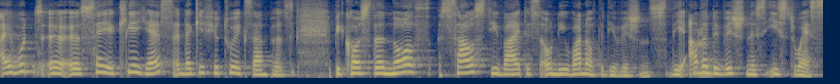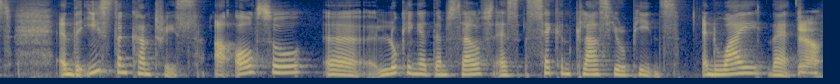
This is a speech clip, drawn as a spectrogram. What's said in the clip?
I would uh, uh, say a clear yes, and I give you two examples. Because the north south divide is only one of the divisions, the other mm. division is east west. And the eastern countries are also uh, looking at themselves as second class Europeans. And why that? Yeah.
